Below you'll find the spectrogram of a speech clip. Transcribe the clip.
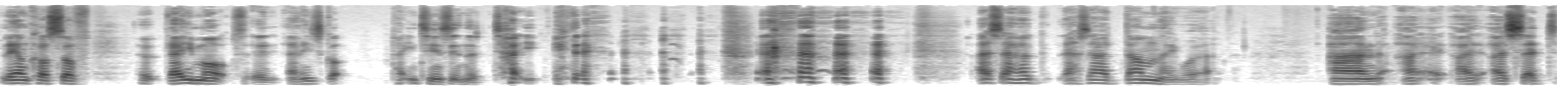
Leon Kossoff, they mocked, uh, and he's got paintings in the Tate. that's how that's how dumb they were. And I, I, I said,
